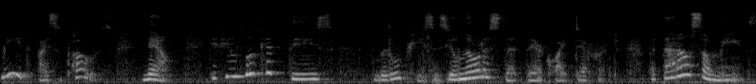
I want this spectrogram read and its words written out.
meet, I suppose. Now, if you look at these little pieces, you'll notice that they're quite different. But that also means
